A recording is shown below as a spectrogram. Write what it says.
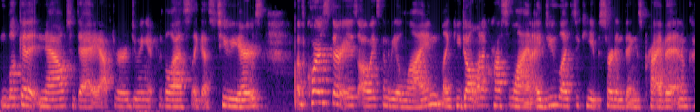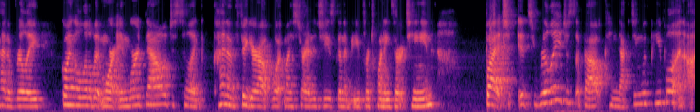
look at it now today after doing it for the last, I guess, two years. Of course, there is always going to be a line. Like, you don't want to cross a line. I do like to keep certain things private, and I'm kind of really going a little bit more inward now just to like kind of figure out what my strategy is going to be for 2013 but it's really just about connecting with people and I,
